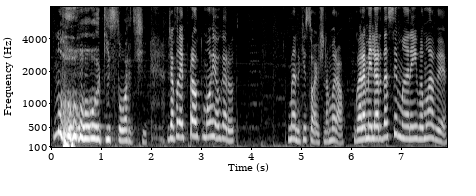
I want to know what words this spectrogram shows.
No, que sorte. Já falei, pronto, morreu o garoto. Mano, que sorte, na moral. Agora é a melhor da semana, hein? Vamos lá ver.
